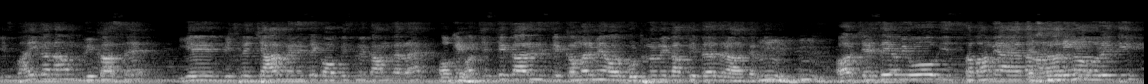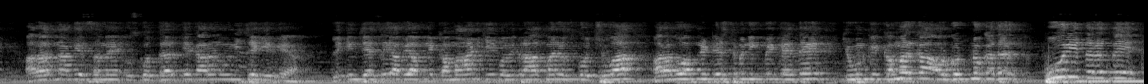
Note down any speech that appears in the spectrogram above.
इस भाई का नाम विकास है। ये पिछले चार महीने से एक ऑफ़िस में काम कर रहा है। ओके। और जिसके कारण इसके कमर में और घुटनों में काफ़ी दर्द रहा करती हम्म, थी। हम्म। और जैसे अभी वो इस सभा में आया था आराधना हो रही थी। आराधना के समय उसको दर्द के कारण वो नीचे गिर गया। लेकिन जैसे ही अभी अपनी कमांड की पवित्र आत्मा ने उसको छुआ और अब वो अपने टेस्ट में कहते हैं कि उनके कमर का और घुटनों का दर्द पूरी तरह से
